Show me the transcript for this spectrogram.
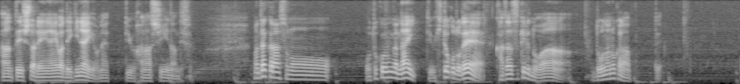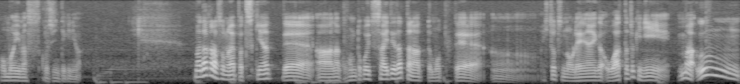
安定した恋愛はできないよねっていう話なんですよ、まあ、だからその男運がないっていう一言で片付けるのはどうなのかなって思います個人的には。まあ、だからそのやっぱ付き合ってああなんか本当こいつ最低だったなって思って、うん、一つの恋愛が終わった時にまあ運っ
